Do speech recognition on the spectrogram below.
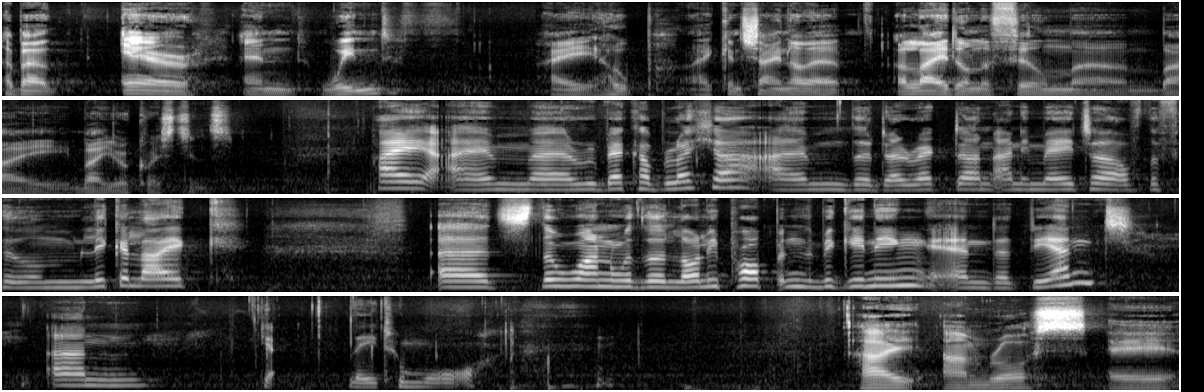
about air and wind. I hope I can shine a, a light on the film um, by, by your questions. Hi, I'm uh, Rebecca Blöcher. I'm the director and animator of the film Lick-a-Like. Uh, it's the one with the lollipop in the beginning and at the end. And yeah, later more. Hi, I'm Ross. Uh,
